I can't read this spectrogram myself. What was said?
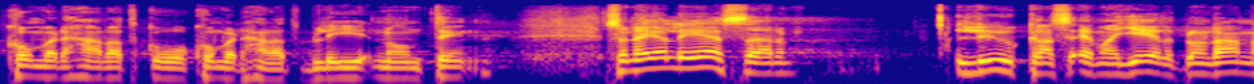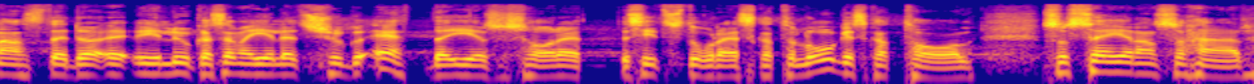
Kommer det här att gå? Kommer det här att bli någonting? Så när jag läser Lukas evangeliet, bland annat eh, i Lukas evangeliet 21, där Jesus har ett, sitt stora eskatologiska tal, så säger han så här,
